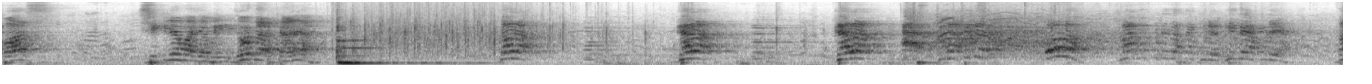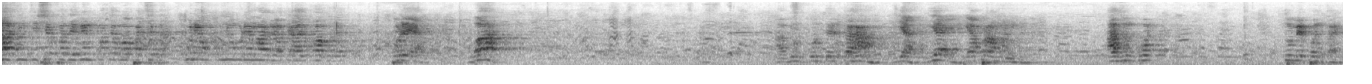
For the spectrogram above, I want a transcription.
शबास शिकल्या माझ्या बहिणी. जोरदार टाळ्या. घरा घरा घरा ओ मागं पुढे जाता पुढे. इथे या पुढे या. दासींची शपथ आहे गणपती बाप्पा शपथ. पुण्या पुण्या उड्या मारल्या होत्या आज बापरे. पुढे या. वा. अजून कोणतरी का? हा या या या, या प्रामाणिक अजून कोण? तुम्ही पण काय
